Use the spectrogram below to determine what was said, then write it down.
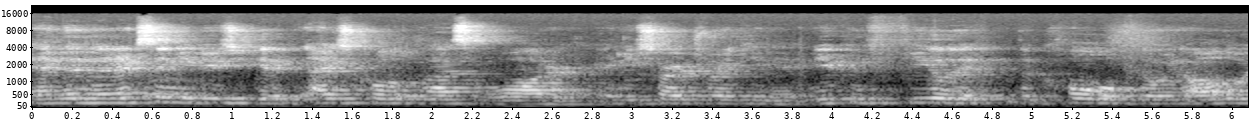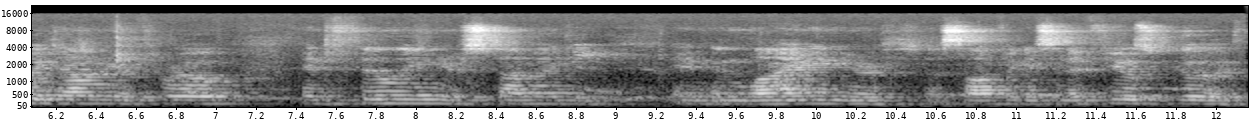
And then the next thing you do is you get an ice cold glass of water and you start drinking it. And you can feel it, the cold going all the way down your throat and filling your stomach and, and, and lining your esophagus, and it feels good.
